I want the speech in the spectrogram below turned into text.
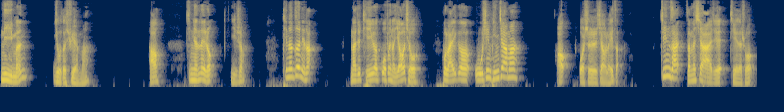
你们有的选吗？好，今天内容以上，听到这里了，那就提一个过分的要求，不来一个五星评价吗？好，我是小雷子。精彩，咱们下一节接着说。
